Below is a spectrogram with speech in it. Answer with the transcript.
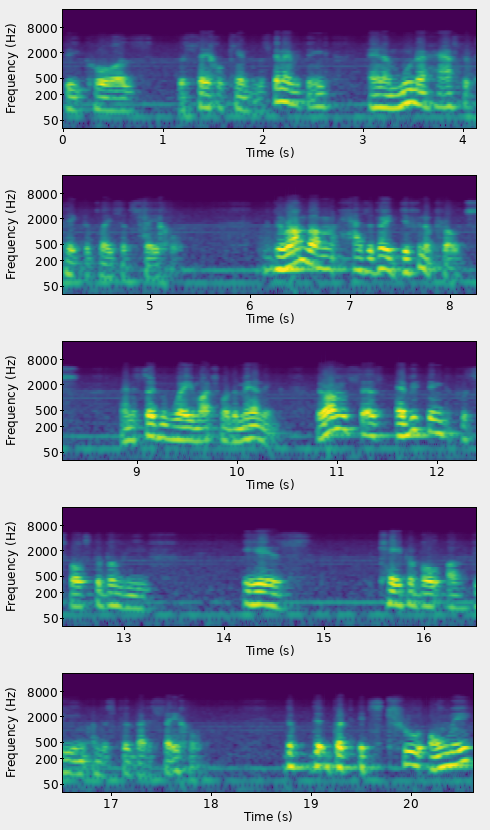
because the seichel can't understand everything, and Amuna has to take the place of seichel. The Rambam has a very different approach, and a certain way much more demanding. The Rambam says everything that we're supposed to believe is capable of being understood by the seichel. The, the, but it's true only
